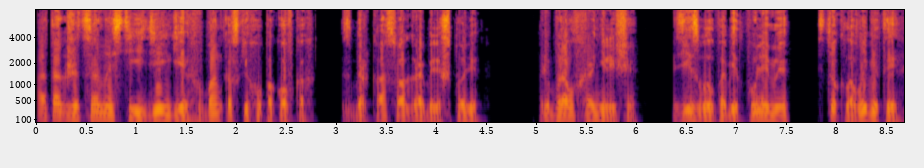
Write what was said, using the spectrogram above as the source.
а также ценности и деньги в банковских упаковках. Сберкассу ограбили, что ли? Прибрал в хранилище. ЗИС был побит пулями, стекла выбиты,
